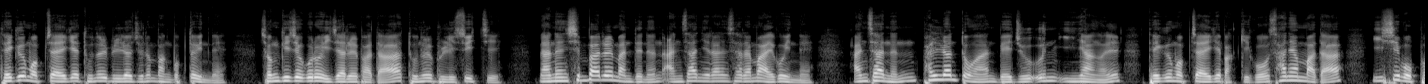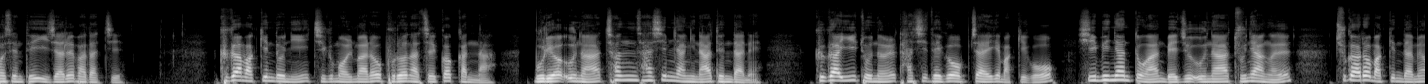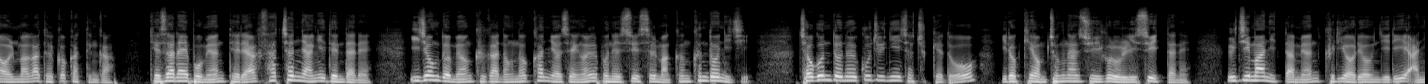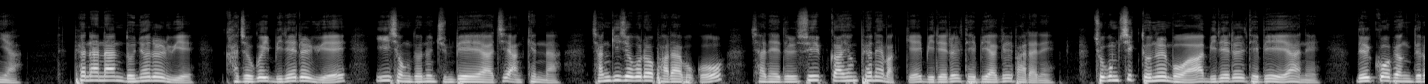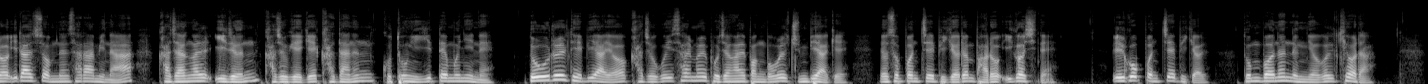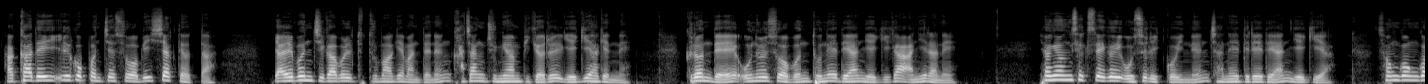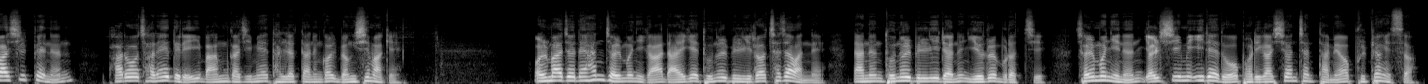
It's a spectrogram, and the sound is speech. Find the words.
대금업자에게 돈을 빌려주는 방법도 있네. 정기적으로 이자를 받아 돈을 불릴 수 있지. 나는 신발을 만드는 안산이라는 사람을 알고 있네. 안산은 8년 동안 매주 은 2냥을 대금업자에게 맡기고 4년마다 25%의 이자를 받았지. 그가 맡긴 돈이 지금 얼마로 불어났을 것 같나. 무려 은하 1040냥이나 된다네. 그가 이 돈을 다시 대거업자에게 맡기고 12년 동안 매주 은하 2냥을 추가로 맡긴다면 얼마가 될 것 같은가. 계산해 보면 대략 4천냥이 된다네. 이 정도면 그가 넉넉한 여생을 보낼 수 있을 만큼 큰 돈이지. 적은 돈을 꾸준히 저축해도 이렇게 엄청난 수익을 올릴 수 있다네. 의지만 있다면 그리 어려운 일이 아니야. 편안한 노년을 위해 가족의 미래를 위해 이 정도는 준비해야 하지 않겠나. 장기적으로 바라보고 자네들 수입과 형편에 맞게 미래를 대비하길 바라네. 조금씩 돈을 모아 미래를 대비해야 하네. 늙고 병들어 일할 수 없는 사람이나 가장을 잃은 가족에게 가다는 고통이기 때문이네. 노후를 대비하여 가족의 삶을 보장할 방법을 준비하게. 여섯 번째 비결은 바로 이것이네. 일곱 번째 비결. 돈 버는 능력을 키워라. 아카드의 일곱 번째 수업이 시작되었다. 얇은 지갑을 두툼하게 만드는 가장 중요한 비결을 얘기하겠네. 그런데 오늘 수업은 돈에 대한 얘기가 아니라네. 형형색색의 옷을 입고 있는 자네들에 대한 얘기야. 성공과 실패는 바로 자네들의 마음가짐에 달렸다는 걸 명심하게. 얼마 전에 한 젊은이가 나에게 돈을 빌리러 찾아왔네. 나는 돈을 빌리려는 이유를 물었지. 젊은이는 열심히 일해도 벌이가 시원찮다며 불평했어.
